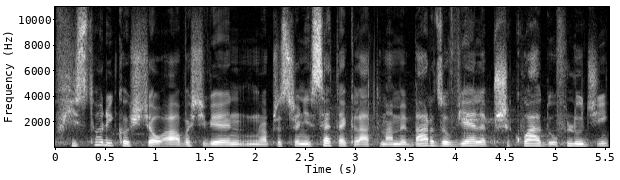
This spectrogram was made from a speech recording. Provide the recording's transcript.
W historii Kościoła, właściwie na przestrzeni setek lat, mamy bardzo wiele przykładów ludzi,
